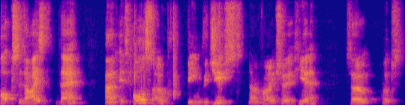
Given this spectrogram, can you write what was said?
oxidized there and it's also been reduced. Now if I show it here, so oops,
